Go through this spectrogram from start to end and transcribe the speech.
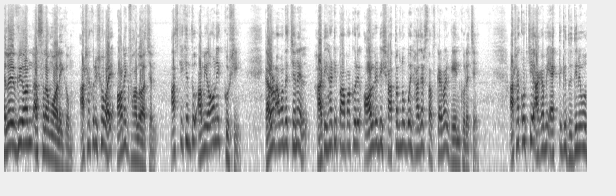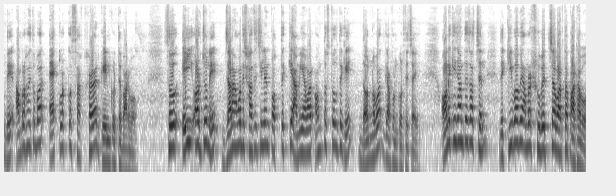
হ্যালো এভরিওয়ান আসসালামু আলাইকুম। আশা করি সবাই অনেক ভালো আছেন। আজকে কিন্তু আমি অনেক খুশি, কারণ আমাদের চ্যানেল হাঁটি হাঁটি পাপা করে অলরেডি সাতানব্বই হাজার সাবস্ক্রাইবার গেইন করেছে। আশা করছি আগামী এক থেকে দুই দিনের মধ্যে আমরা হয়তো বা এক লক্ষ সাবস্ক্রাইবার গেইন করতে পারব। সো এই অর্জনে যারা আমাদের সাথে ছিলেন প্রত্যেককে আমি আমার অন্তঃস্থল থেকে ধন্যবাদ জ্ঞাপন করতে চাই। অনেকেই জানতে চাচ্ছেন যে কীভাবে আমরা শুভেচ্ছা বার্তা পাঠাবো।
